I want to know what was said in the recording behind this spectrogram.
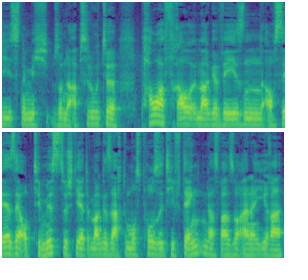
Die ist nämlich so eine absolute Powerfrau immer gewesen, auch sehr, sehr optimistisch. Die hat immer gesagt, du musst positiv denken. Das war so einer ihrer,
